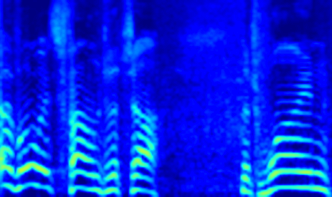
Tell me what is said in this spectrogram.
I've always found that uh, that wine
